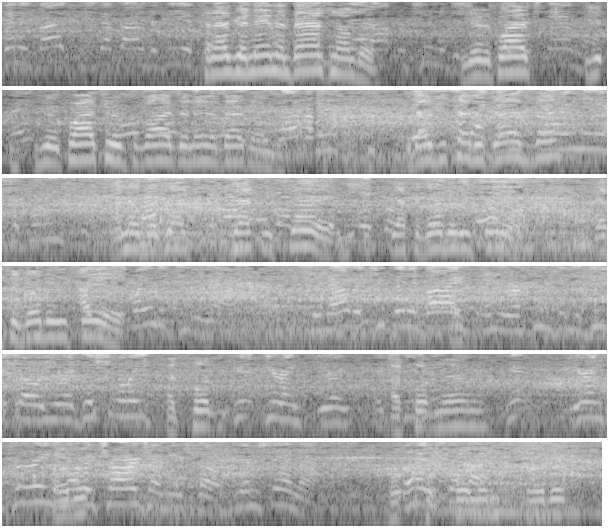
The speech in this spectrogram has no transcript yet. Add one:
Been advised to step out of the vehicle. Can I have your name and badge Give you that number? You're required. That, You, right? you're required to provide your name and badge number. Is that what you tell the judge, though? identifying me as a policeman. I know, but you have, you have to say it. of the vehicle. You have to verbally say it. You have to verbally say it. explained it to you now. So now that you've been advised and you're refusing to do so, you're additionally I put. you're you're, in, you're in, excuse put me. You're, you're incurring Herbert. another charge on yourself. You understand that? Go ahead Portland. Herbert.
